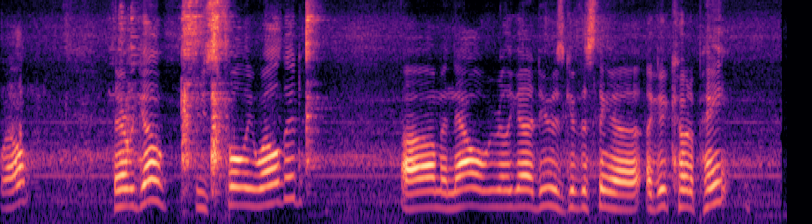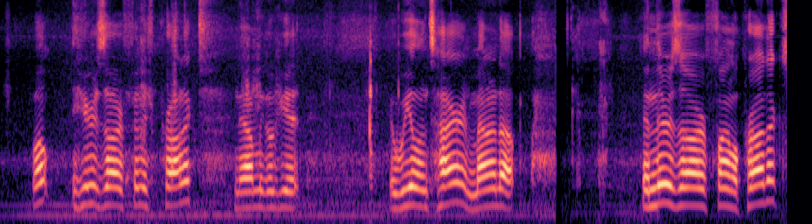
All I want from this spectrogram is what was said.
Well, there we go. He's fully welded. Um, and now what we really got to do is give this thing a, a good coat of paint. Well, here's our finished product. Now I'm going to go get a wheel and tire and mount it up. And there's our final product.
